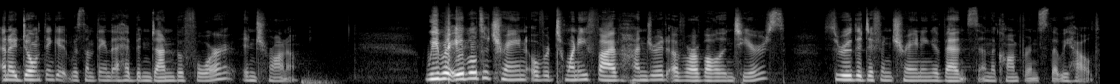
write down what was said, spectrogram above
and I don't think it was something that had been done before in Toronto. We were able to train over 2,500 of our volunteers through the different training events and the conference that we held.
